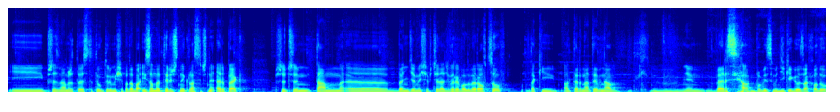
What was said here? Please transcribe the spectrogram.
i przyznam, że to jest tytuł, który mi się podoba. Izometryczny, klasyczny RPG, przy czym tam e, będziemy się wcielać w rewolwerowców, taki alternatywna wiem, wersja powiedzmy dzikiego zachodu.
